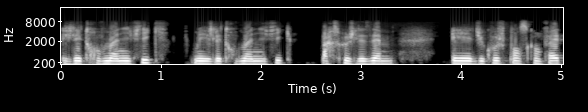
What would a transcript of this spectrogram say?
je les trouve magnifiques, mais je les trouve magnifiques parce que je les aime. Et du coup, je pense qu'en fait,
